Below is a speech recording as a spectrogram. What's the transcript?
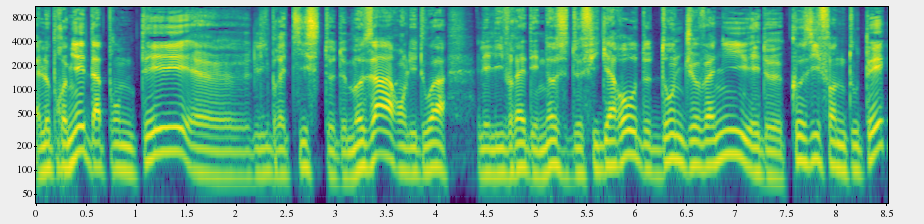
Le premier, Da Ponte, euh, librettiste de Mozart, on lui doit les livrets des Noces de Figaro, de Don Giovanni et de Così fan tutte.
